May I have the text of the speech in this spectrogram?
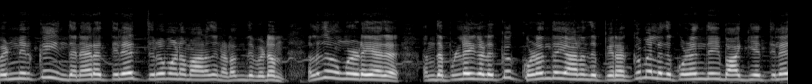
பெண்ணிற்கு இந்த நேரத்திலே திருமணமானது நடந்துவிடும். அல்லது உங்களுடைய அந்த பிள்ளைகளுக்கு குழந்தையானது பிறக்கும் அல்லது குழந்தை பாக்கியத்திலே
